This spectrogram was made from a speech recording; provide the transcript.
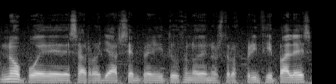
no puede desarrollarse en plenitud uno de nuestros principales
